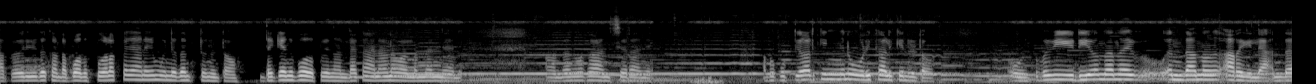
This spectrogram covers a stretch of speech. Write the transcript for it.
അപ്പോൾ ഒരു ഇതൊക്കെ ഉണ്ടോ പുതപ്പുകളൊക്കെ ഞാൻ മുന്നേ തന്നെ ഇട്ടിന് കേട്ടോ ഇതൊക്കെയാണ് പുതപ്പ്. നല്ല കാനാണ് വെള്ളം തന്നെയാണ് അത് ഞങ്ങൾ കാണിച്ചു തരാൻ അപ്പോൾ കുട്ടികളൊക്കെ ഇങ്ങനെ ഓടി കളിക്കുന്നുണ്ട് കേട്ടോ ഓർക്കിപ്പോൾ വീഡിയോ എന്താന്ന് എന്താന്ന് അറിയില്ല. എന്താ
